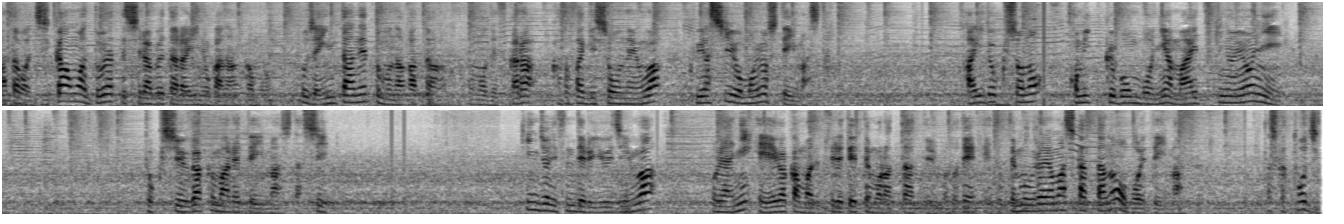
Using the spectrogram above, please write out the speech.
または時間はどうやって調べたらいいのかなんかも当時はインターネットもなかったものですから笠崎少年は悔しい思いをしていました。愛読書のコミックボンボンには毎月のように特集が組まれていましたし近所に住んでる友人は親に映画館まで連れて行ってもらったということでとても羨ましかったのを覚えています。確か当時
